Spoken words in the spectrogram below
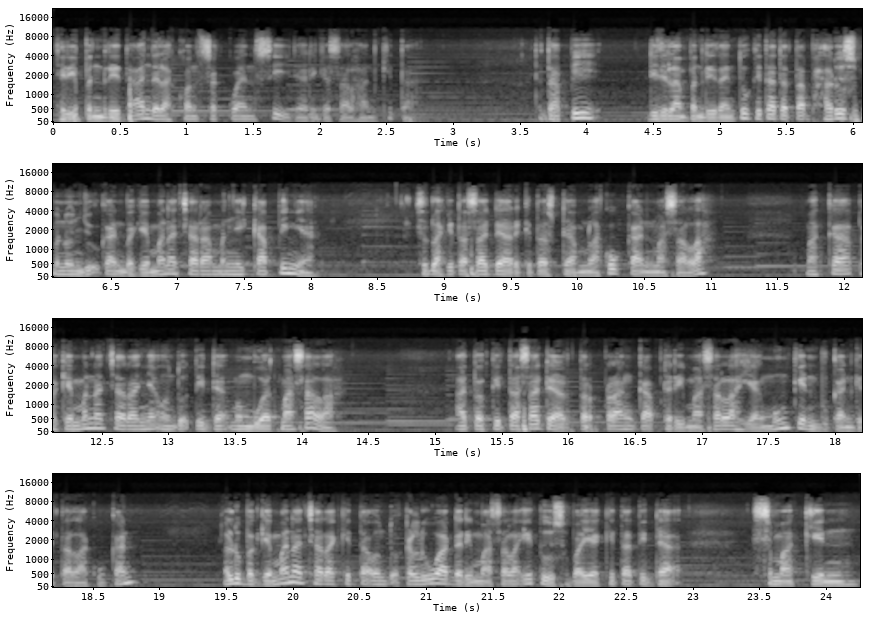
Jadi penderitaan adalah konsekuensi dari kesalahan kita. Tetapi di dalam penderitaan itu kita tetap harus menunjukkan bagaimana cara menyikapinya. Setelah kita sadar kita sudah melakukan masalah, maka bagaimana caranya untuk tidak membuat masalah? Atau kita sadar terperangkap dari masalah yang mungkin bukan kita lakukan? Lalu bagaimana cara kita untuk keluar dari masalah itu supaya kita tidak semakin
